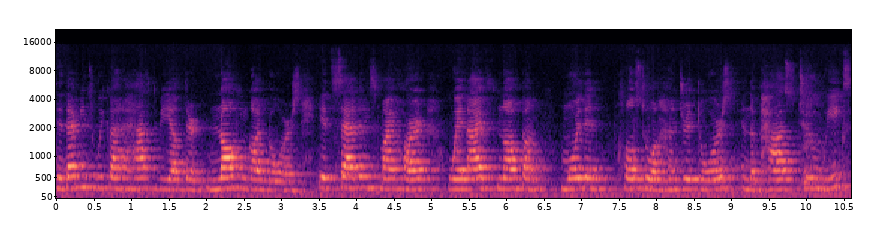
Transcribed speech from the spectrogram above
Then that means we gotta have to be out there knocking on doors. It saddens my heart when I've knocked on more than close to 100 doors in the past two weeks,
